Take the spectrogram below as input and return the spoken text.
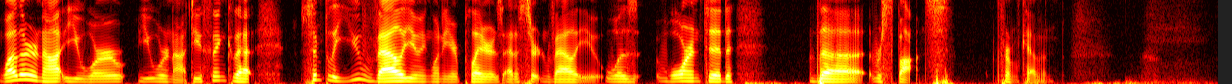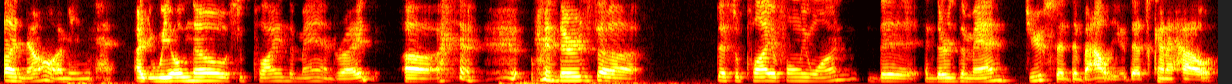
whether or not you were you were not, do you think that simply you valuing one of your players at a certain value was warranted the response from Kevin? Uh, no, I mean, I, we all know supply and demand, right? Uh, when there's uh, the supply of only one, the and there's demand, you set the value. That's kind of how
